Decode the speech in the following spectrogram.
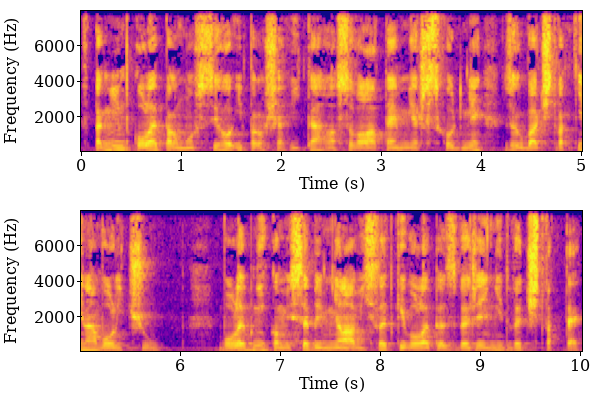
V prvním kole pro Mursiho i pro Šafíka hlasovala téměř schodně zhruba čtvrtina voličů. Volební komise by měla výsledky voleb zveřejnit ve čtvrtek.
